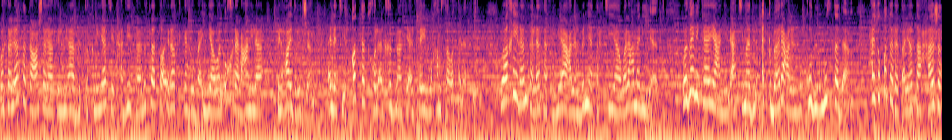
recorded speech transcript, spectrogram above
و13% بالتقنيات الحديثة مثل الطائرات الكهربائية والأخرى العاملة بالهيدروجين التي قد تدخل الخدمة في 2035 وأخيرا 3% على البنية التحتية والعمليات. وذلك يعني الاعتماد الأكبر على الوقود المستدام حيث قدرت أياتا حاجة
